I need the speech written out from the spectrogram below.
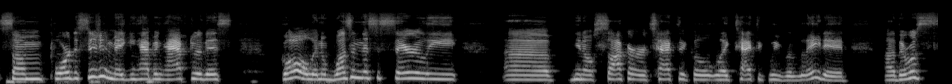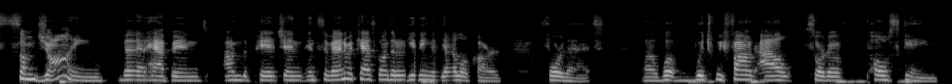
some poor decision making happening after this goal and it wasn't necessarily uh you know soccer or tactical like tactically related. Uh, there was some jawing that happened on the pitch and, and savannah mccaskill ended up getting a yellow card for that uh, what which we found out sort of post game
